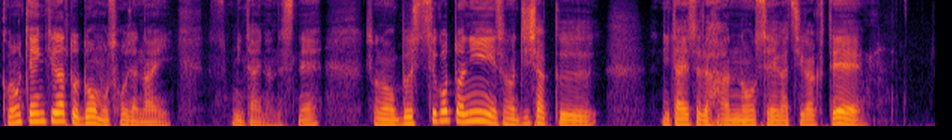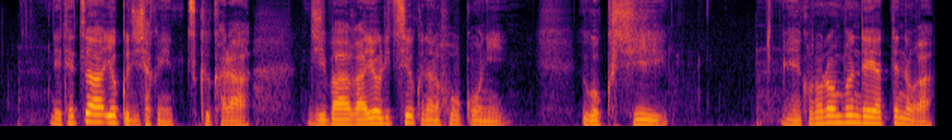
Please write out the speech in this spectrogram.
この研究だとどうもそうじゃないみたいなんですね。その物質ごとにその磁石に対する反応性が違くてで鉄はよく磁石につくから磁場がより強くなる方向に動くし、えー、この論文でやってるのが、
